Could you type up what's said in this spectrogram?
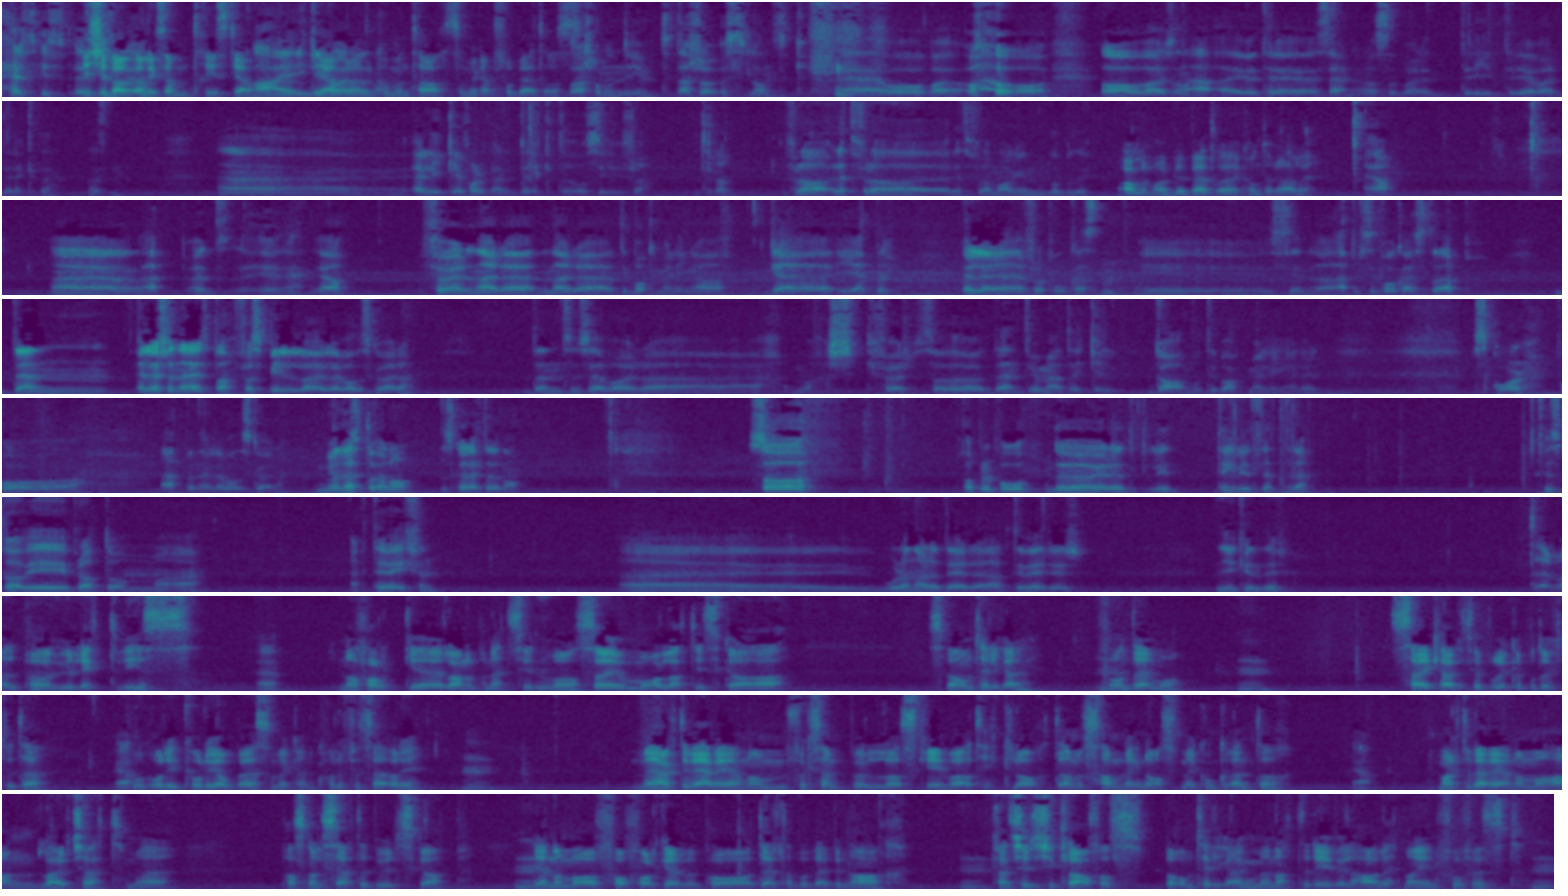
Helst skrift. Ikke bare liksom tre stjerner, Nei, men gjerne bare- en kommentar som vi kan forbedre oss. Det er så anonymt. Det er så østlandsk. Eh, og, bare- og, og, og være sånn ja, Jeg gir tre stjerner, og så bare driter i å være direkte, nesten. Eh, jeg liker folk er direkte og sier ifra. Fra, rett, fra, rett fra magen, holdt jeg på å si. Alle må jo bli bedre kontinuerlig. Ja. Eh, eh, ja. Før den der, den der tilbakemeldinga i Apple, eller fra podcasten i sin, Apple sin podcast-app, den Eller generelt, da, fra spill eller hva det skulle være. Den syns jeg var, uh, fersk før, så det endte jo med at jeg ikke ga noe tilbakemelding eller score på appen eller hva det skulle være. Mye Men lettere nå. Det skal være lettere nå. Så apropos det å gjøre ting litt lettere, så skal vi prate om uh, activation. Uh, hvordan er det dere aktiverer nye kunder? Det er vel på ulikt vis. Ja. Når folk eh, lander på nettsiden vår, så er jo målet at de skal spørre om tilgang, få en Mm. demo, Mm. si hva de skal bruke produktet til, Ja. hvor, hvor, de, hvor de jobber, så vi kan kvalifisere dem. Mm. Vi aktiverer gjennom f.eks. å skrive artikler der vi sammenligner oss med konkurrenter. Ja. Vi aktiverer gjennom å ha en livechat med personaliserte budskap. Mm. Gjennom å få folk over på å delta på webinar. Mm. Kanskje de ikke er klare for å spørre om tilgang, men at de vil ha litt mer info først. Mm.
